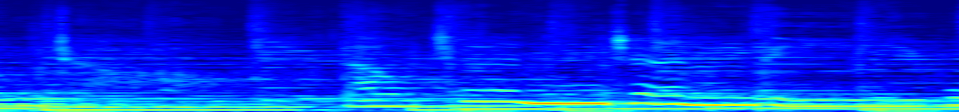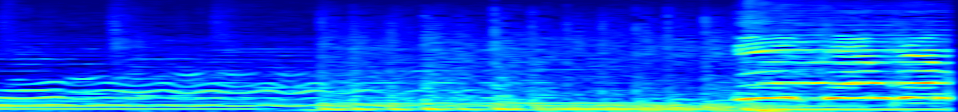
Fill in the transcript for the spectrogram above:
又找到真正的我。一片片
